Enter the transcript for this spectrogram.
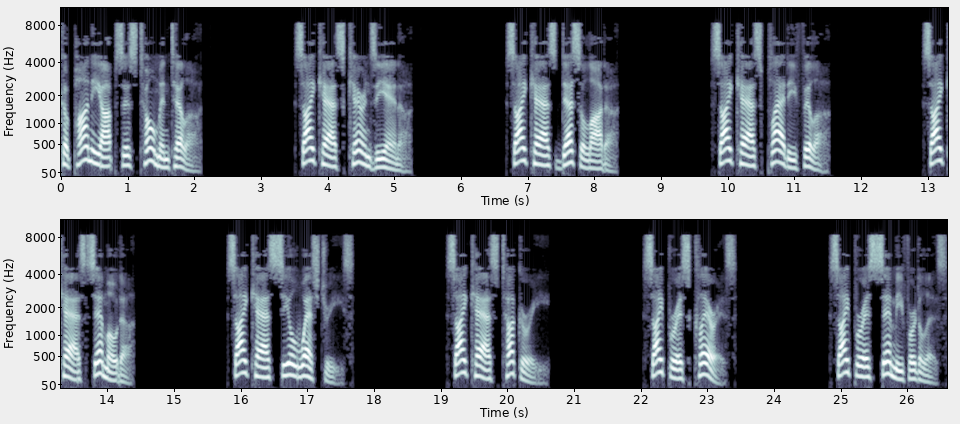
Cupaniopsis tomentella. Cycas cairnsiana Cycas desolata. Cycas platyphylla Cycas semota. Cycas silvestris Cycas tuckeri Cyperus clarus Cyperus semifertilis.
